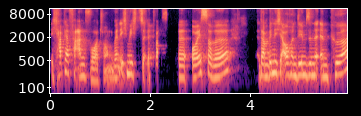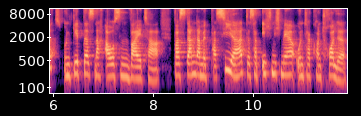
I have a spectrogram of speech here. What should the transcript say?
ich habe ja Verantwortung. Wenn ich mich zu etwas äh, äußere, dann bin ich auch in dem Sinne empört und gebe das nach außen weiter. Was dann damit passiert, das habe ich nicht mehr unter Kontrolle.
